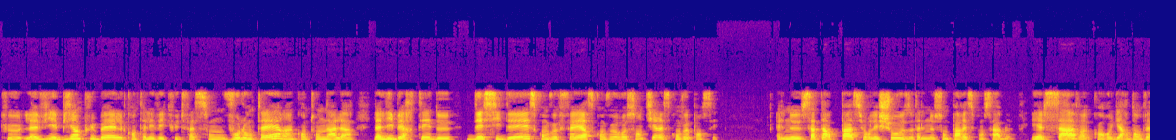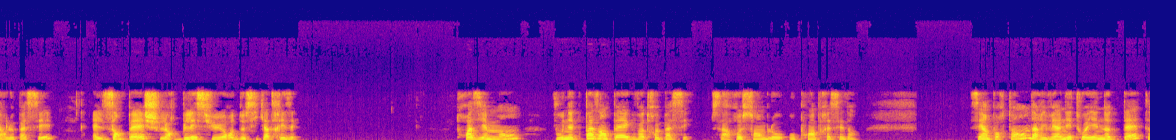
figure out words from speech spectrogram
que la vie est bien plus belle quand elle est vécue de façon volontaire, hein, quand on a la, la liberté de décider ce qu'on veut faire, ce qu'on veut ressentir et ce qu'on veut penser. Elles ne s'attardent pas sur les choses dont elles ne sont pas responsables et elles savent qu'en regardant vers le passé, elles empêchent leurs blessures de cicatriser. Troisièmement, vous n'êtes pas en paix avec votre passé. Ça ressemble au, point précédent. C'est important d'arriver à nettoyer notre tête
